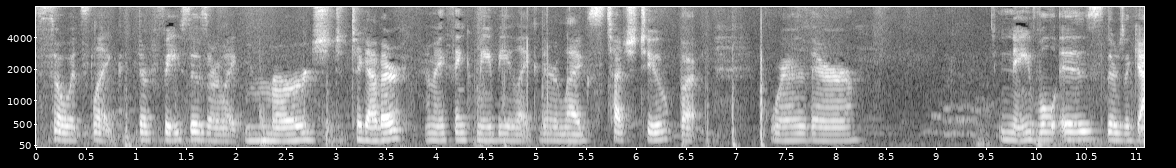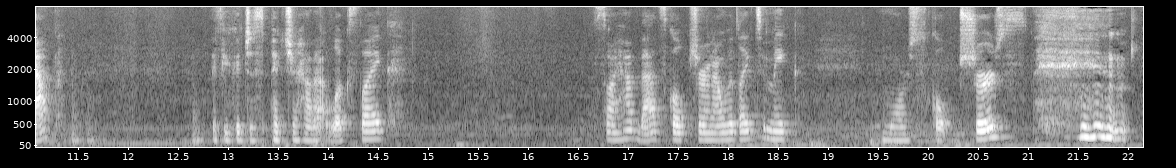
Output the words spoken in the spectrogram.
So it's like their faces are like merged together. And I think maybe like their legs touch too, but where their navel is, there's a gap. If you could just picture how that looks like. So I have that sculpture and I would like to make more sculptures.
